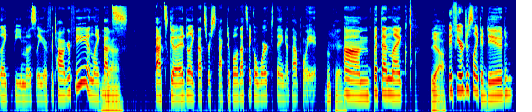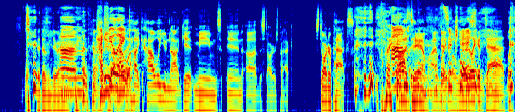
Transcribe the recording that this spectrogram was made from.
like be mostly your photography and like Yeah. that's that's good. Like that's respectable. That's like a work thing at that point. Okay. Um but then like yeah. if you're just like a dude It doesn't do anything. Um, How I do feel how, like like how will you not get memed in uh, the starters pack? Starter packs. Um, God damn, I'm like okay. Like a dad. Like,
